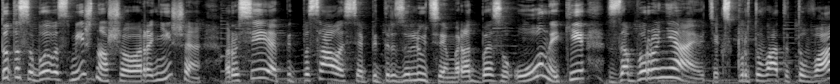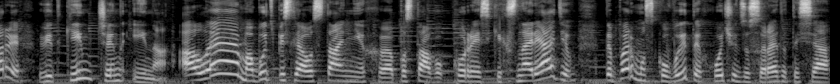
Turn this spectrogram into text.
Тут особливо смішно, що раніше Росія підписалася під резолюціями Радбезу ООН, які забороняють експортувати товари від Кім Чен Іна. Але, мабуть, після останніх е, поставок корейських снарядів тепер московити хочуть зосередитися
